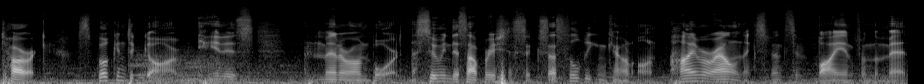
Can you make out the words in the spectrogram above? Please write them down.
Tarak. Spoken to Garm. His men are on board. Assuming this operation is successful, we can count on high morale and expensive buy-in from the men.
